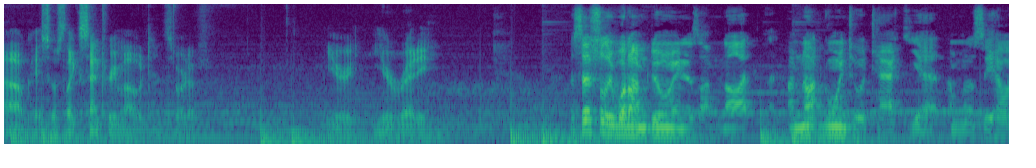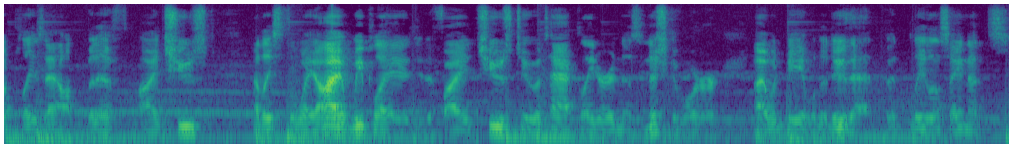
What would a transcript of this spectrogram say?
Oh, okay, so it's like sentry mode, sort of. You're you're ready. Essentially, what I'm doing is I'm not I'm not going to attack yet. I'm going to see how it plays out. But if I choose, at least the way I we play, it, if I choose to attack later in this initiative order, I would be able to do that. But Leland's saying that's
